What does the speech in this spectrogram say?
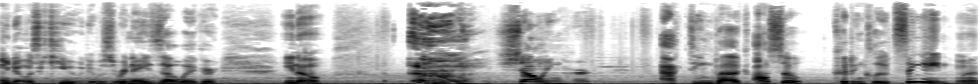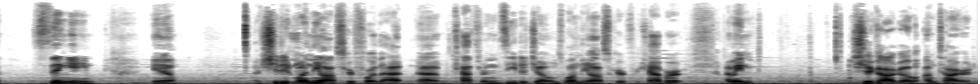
You know, it was cute. It was Renee Zellweger, you know, showing her acting bug. Also, could include singing. singing, you know. She didn't win the Oscar for that. Um, Catherine Zeta Jones won the Oscar for Cabaret. I mean, Chicago. I'm tired.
